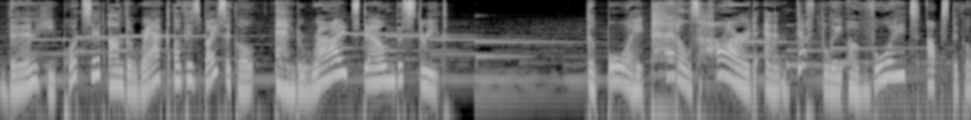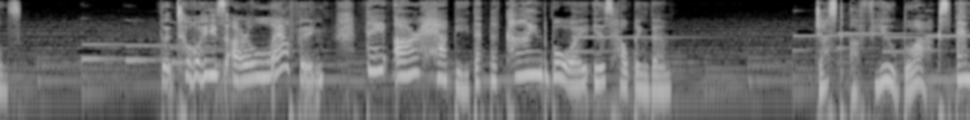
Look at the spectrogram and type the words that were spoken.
Then he puts it on the rack of his bicycle and rides down the street. The boy pedals hard and deftly avoids obstacles. The toys are laughing. They are happy that the kind boy is helping them. Just a few blocks and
